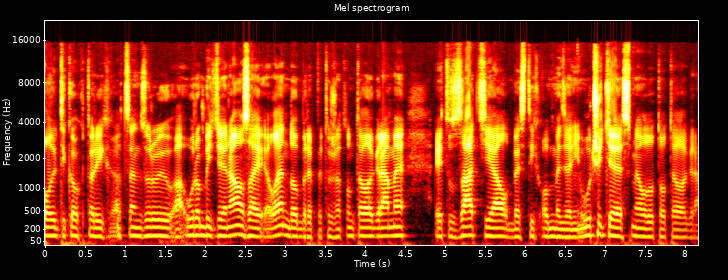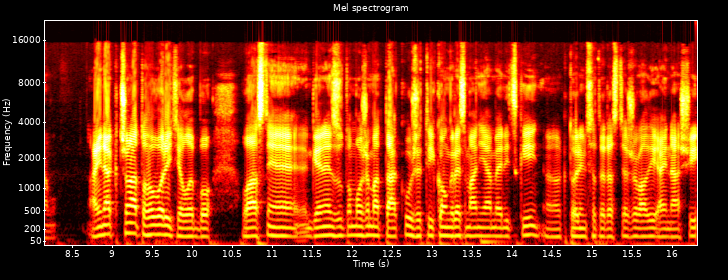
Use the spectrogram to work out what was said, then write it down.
politikov, ktorých cenzurujú a urobíte naozaj len dobre, pretože na tom telegrame je to zatiaľ bez tých obmedzení. Určite smelo do toho telegramu. A inak, čo na to hovoríte, lebo vlastne genézu to môže mať takú, že tí kongresmani americkí, uh, ktorým sa teda stiažovali aj naši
